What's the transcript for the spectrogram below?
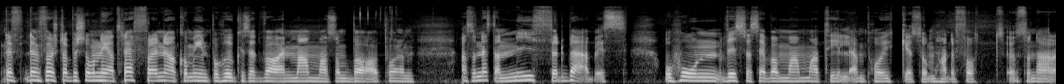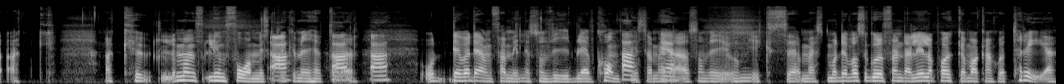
Den, den första personen jag träffade när jag kom in på sjukhuset var en mamma som bar på en alltså nästan nyfödd bebis. Och hon visade sig vara mamma till en pojke som hade fått en sån där ak, akut lymfomisk Ja, leukemi heter ja, det ja. Och det var den familjen som vi blev kompisar Ja, med där, som vi umgicks eh, mest med. Och det var så gulligt för den där lilla pojken var kanske tre.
